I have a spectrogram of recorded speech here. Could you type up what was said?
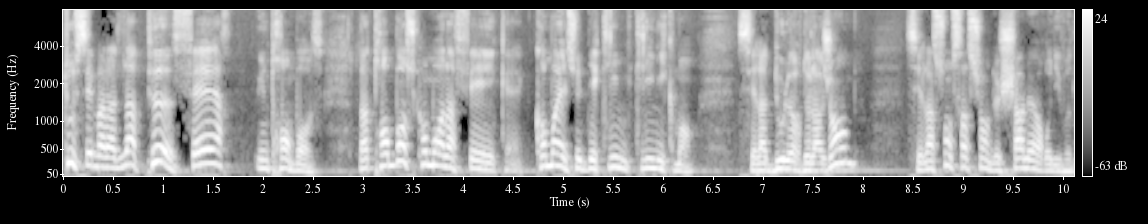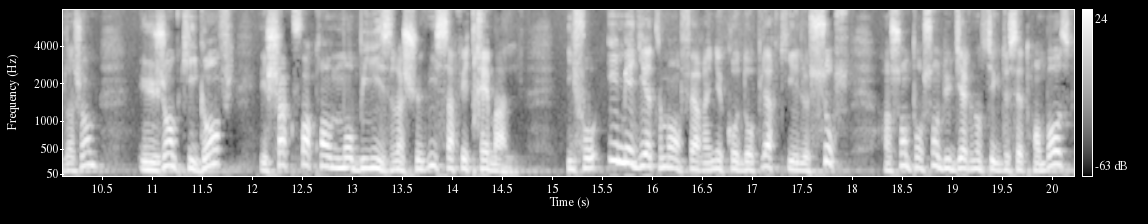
Tous ces malades-là peuvent faire une thrombose. La thrombose, comment on la fait Comment elle se décline cliniquement? C'est la douleur de la jambe, c'est la sensation de chaleur au niveau de la jambe, une jambe qui gonfle, et chaque fois qu'on mobilise la cheville, ça fait très mal. Il faut immédiatement faire un écho-doppler qui est le source à 100% du diagnostic de cette thrombose.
